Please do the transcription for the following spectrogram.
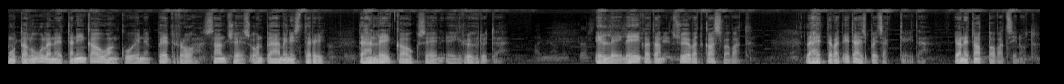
Mutta luulen, että niin kauan kuin Pedro Sanchez on pääministeri, tähän leikkaukseen ei ryhdytä. Ellei leikata, syövät kasvavat, lähettävät etäispesäkkeitä ja ne tappavat sinut.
